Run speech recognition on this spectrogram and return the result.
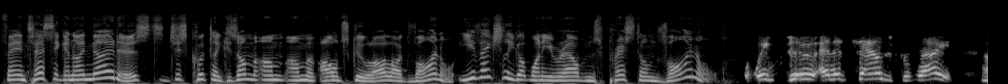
fantastic. And I noticed just quickly because I'm I'm I'm old school. I like vinyl. You've actually got one of your albums pressed on vinyl, We do, and it sounds great. I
